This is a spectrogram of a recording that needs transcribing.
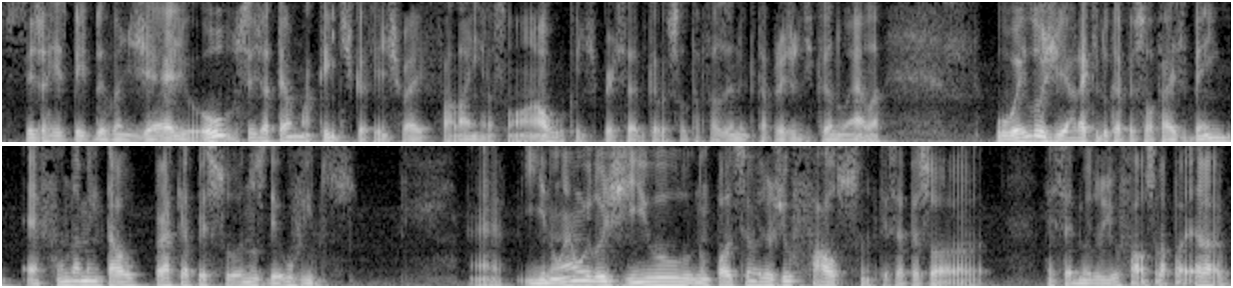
seja a respeito do evangelho, ou seja até uma crítica que a gente vai falar em relação a algo que a gente percebe que a pessoa está fazendo e que está prejudicando ela, o elogiar aquilo que a pessoa faz bem é fundamental para que a pessoa nos dê ouvidos. É, e não é um elogio, não pode ser um elogio falso, porque se a pessoa recebe um elogio falso, ela, ela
